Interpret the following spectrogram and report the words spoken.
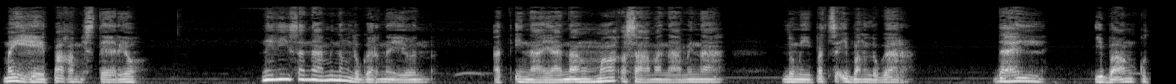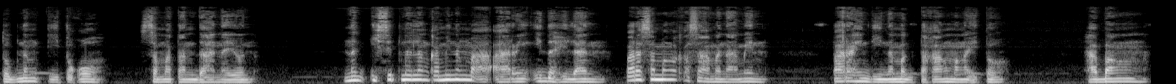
may hepa ka misteryo. Nilisan namin ang lugar na iyon at inaya na ang mga kasama namin na lumipat sa ibang lugar. Dahil iba ang kutob ng tito ko sa matanda na yon. Nag-isip na lang kami ng maaaring idahilan para sa mga kasama namin para hindi na magtaka ang mga ito. Habang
